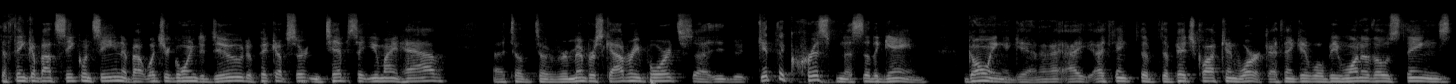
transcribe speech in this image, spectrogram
to think about sequencing, about what you're going to do, to pick up certain tips that you might have uh, to, to remember scouting reports, uh, get the crispness of the game going again. And I, I think the, the pitch clock can work. I think it will be one of those things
